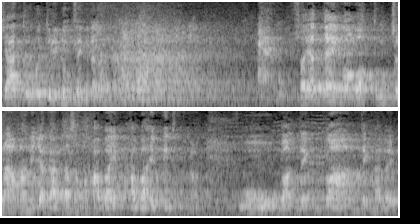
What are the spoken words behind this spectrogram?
Jatuh betul hidung saya ke dalam. Saya tengok waktu ceramah di Jakarta sama habaib-habaib itu. Uh, ganteng-ganteng habaib.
